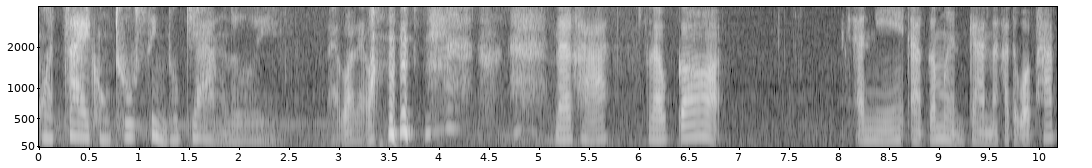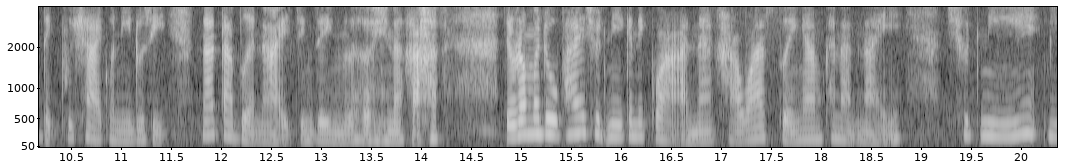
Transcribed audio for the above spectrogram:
หัวใจของทุกสิ่งทุกอย่างเลย แปลว่าอะไรวะ นะคะ แล้วก็ อันนี้อะก็เหมือนกันนะคะ แต่ว่าภาพเด็กผู้ชายคนนี้ดูสิ หน้าตาเบื่อหน่ายจริง ๆ เลยนะคะ เดี๋ยวเรามาดูไพ่ชุดนี้กันดีกว่านะคะ ว่าสวยงามขนาดไหน ชุดนี้มี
